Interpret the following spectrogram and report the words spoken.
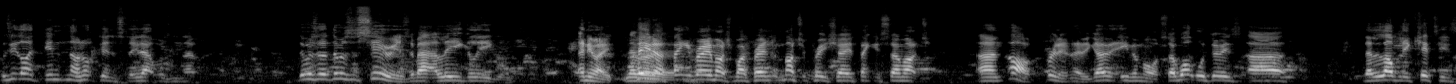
Was it like Din- no, not Dynasty? That wasn't that. There was a there was a series about a Legal Eagle. Anyway, Never Peter, thank you very much, my friend. Much appreciated. Thank you so much. Um, oh, brilliant. There we go. Even more. So what we'll do is uh, the lovely Kitty's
